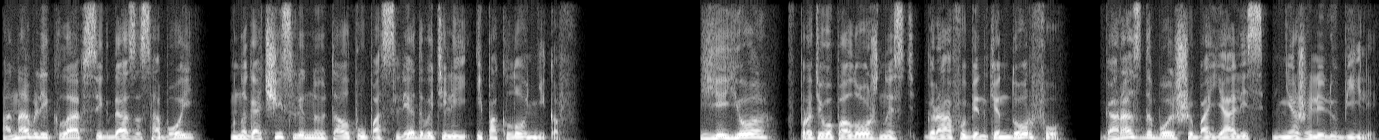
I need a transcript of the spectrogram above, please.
она влекла всегда за собой многочисленную толпу последователей и поклонников. Ее, в противоположность графу Бенкендорфу, гораздо больше боялись, нежели любили.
